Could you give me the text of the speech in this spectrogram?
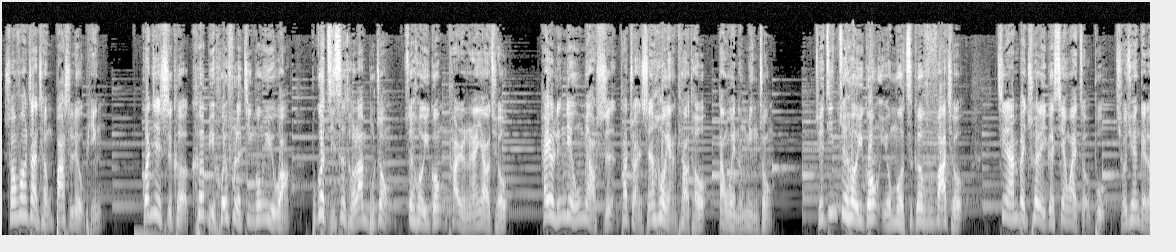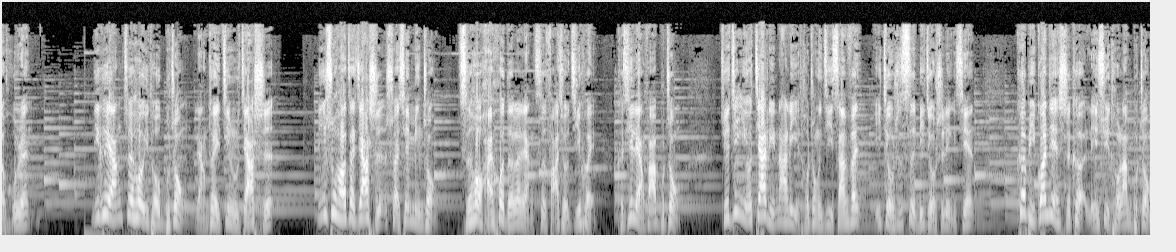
双方战成八十六平。关键时刻，科比恢复了进攻欲望，不过几次投篮不中，最后一攻他仍然要球。还有零点五秒时，他转身后仰跳投，但未能命中。掘金最后一攻由莫兹戈夫发球。竟然被吹了一个线外走步，球权给了湖人。尼克杨最后一投不中，两队进入加时。林书豪在加时率先命中，此后还获得了两次罚球机会，可惜两罚不中。掘金由加里纳利投中一记三分，以九十四比九十领先。科比关键时刻连续投篮不中，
